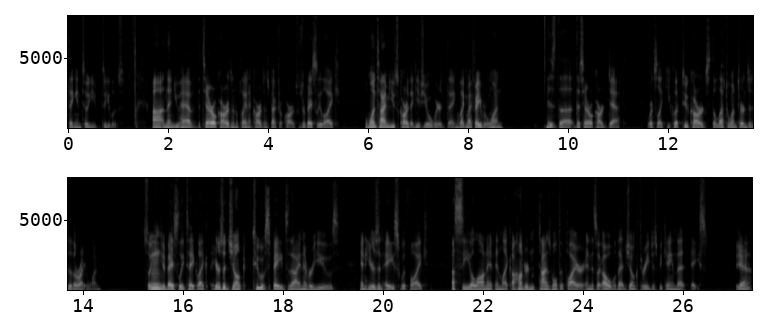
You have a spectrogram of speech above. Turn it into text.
thing until you until you lose. Uh, and then you have the tarot cards and the planet cards and spectral cards, which are basically like one-time use card that gives you a weird thing. Like my favorite one is the the tarot card Death, where it's like you click two cards, the left one turns into the right one. So mm. you can basically take like here's a junk two of spades that I never use, and here's an ace with like a seal on it and like a hundred times multiplier, and it's like, oh well, that junk three just became that ace. Yeah,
